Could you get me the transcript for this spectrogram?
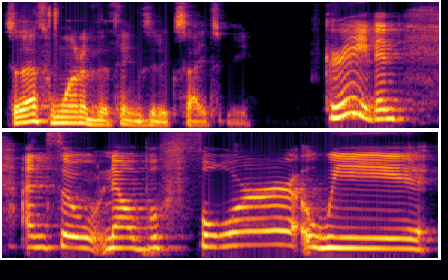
So that's one of the things that excites me. Great. And and so now before we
